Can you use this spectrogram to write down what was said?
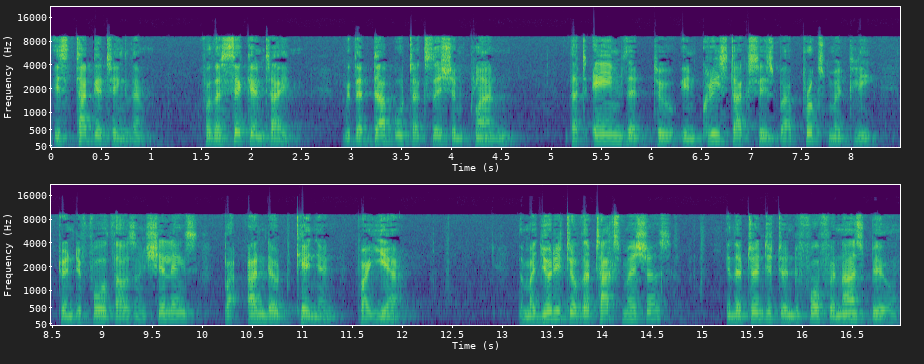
is targeting them for the second time with a double taxation plan that aims at to increase taxes by approximately 24,000 shillings per adult Kenyan per year. The majority of the tax measures in the 2024 finance bill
